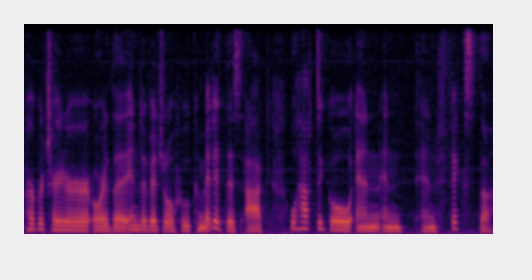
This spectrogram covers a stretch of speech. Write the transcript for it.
perpetrator or the individual who committed this act will have to go and and and fix the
